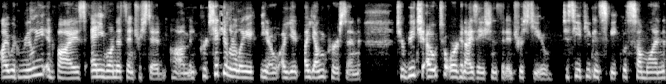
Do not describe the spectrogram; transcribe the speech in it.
I would really advise anyone that's interested, um, and particularly you know a, a young person, to reach out to organizations that interest you to see if you can speak with someone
